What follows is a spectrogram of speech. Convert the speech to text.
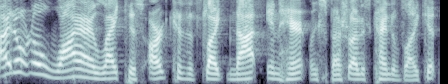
I don't know why I like this art because it's like not inherently special. I just kind of like it.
